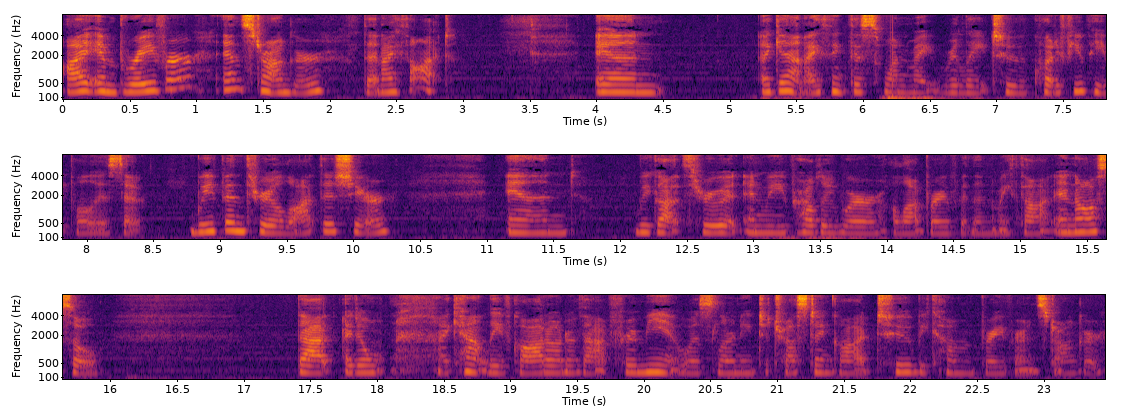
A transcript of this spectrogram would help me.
I am braver and stronger than I thought. And again, I think this one might relate to quite a few people is that we've been through a lot this year and we got through it and we probably were a lot braver than we thought. And also that I don't I can't leave God out of that. For me it was learning to trust in God to become braver and stronger.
